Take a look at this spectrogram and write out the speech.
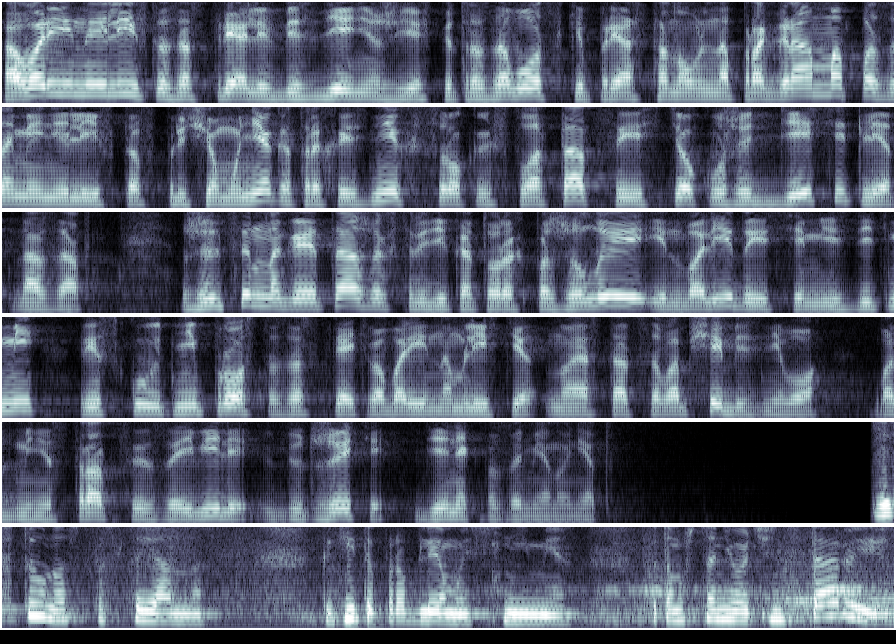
Аварийные лифты застряли в безденежье. В Петрозаводске приостановлена программа по замене лифтов. Причем у некоторых из них срок эксплуатации истек уже 10 лет назад. Жильцы многоэтажек, среди которых пожилые, инвалиды и семьи с детьми, рискуют не просто застрять в аварийном лифте, но и остаться вообще без него. В администрации заявили, в бюджете денег на замену нет. Лифты у нас постоянно какие-то проблемы с ними, потому что они очень старые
